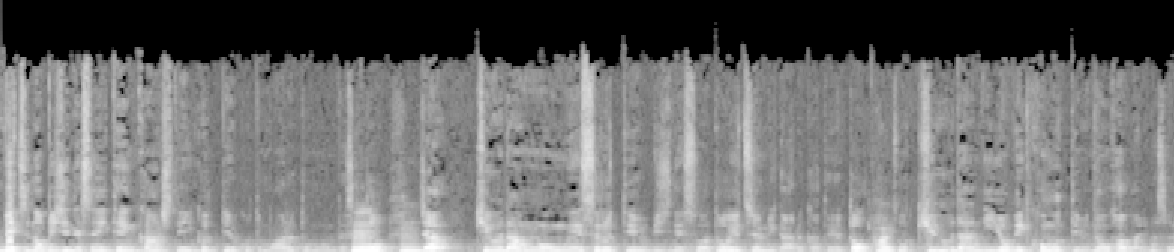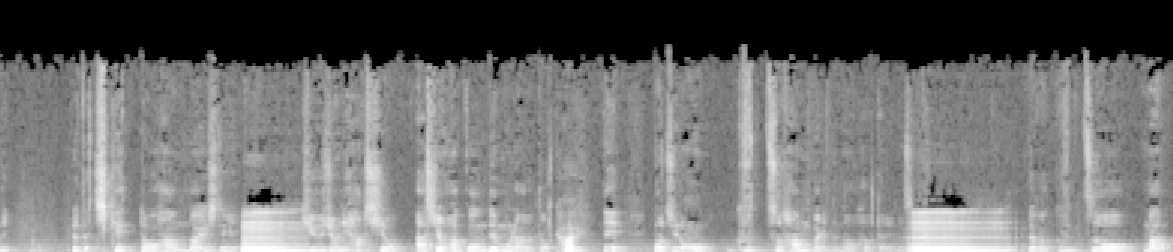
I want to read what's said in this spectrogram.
別のビジネスに転換していくっていうこともあると思うんですけど、じゃあ球団を運営するっていうビジネスはどういう強みがあるかというと、はい。その球団に呼び込むっていうノウハウがありますよね要はチケットを販売して、うん。球場に足を足を運んでもらうとはい。でもちろんグッズ販売のノウハウってありますね、ん。だからグッズを、まあ、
